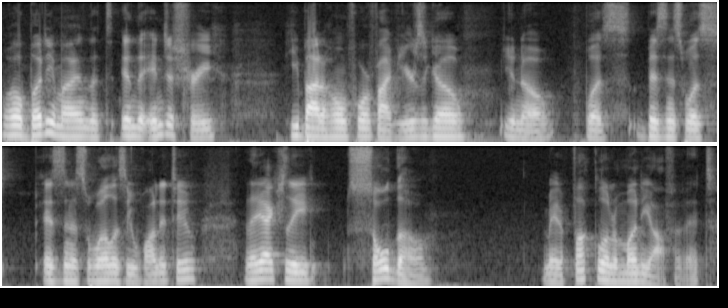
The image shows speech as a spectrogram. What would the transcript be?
Well, a buddy of mine that's in the industry, he bought a home four or five years ago. You know, was business was isn't as well as he wanted to. They actually sold the home, made a fuckload of money off of it,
